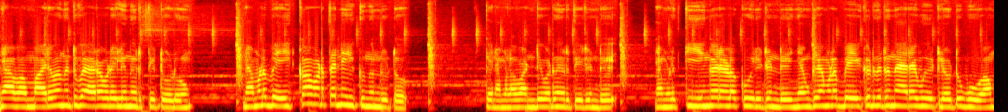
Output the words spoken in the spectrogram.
ഞാൻ അവന്മാർ വന്നിട്ട് വേറെ എവിടെയെങ്കിലും നിർത്തിയിട്ടോളും. നമ്മളെ ബൈക്ക് അവിടെ തന്നെ ഇരിക്കുന്നുണ്ട് കേട്ടോ ഒക്കെ നമ്മളെ വണ്ടി ഇവിടെ നിർത്തിയിട്ടുണ്ട്. നമ്മൾ കീയും കാര്യങ്ങളൊക്കെ ഊരിയിട്ടുണ്ട്. നമുക്ക് നമ്മളെ ബേക്ക് എടുത്തിട്ട് നേരെ വീട്ടിലോട്ട് പോവാം.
